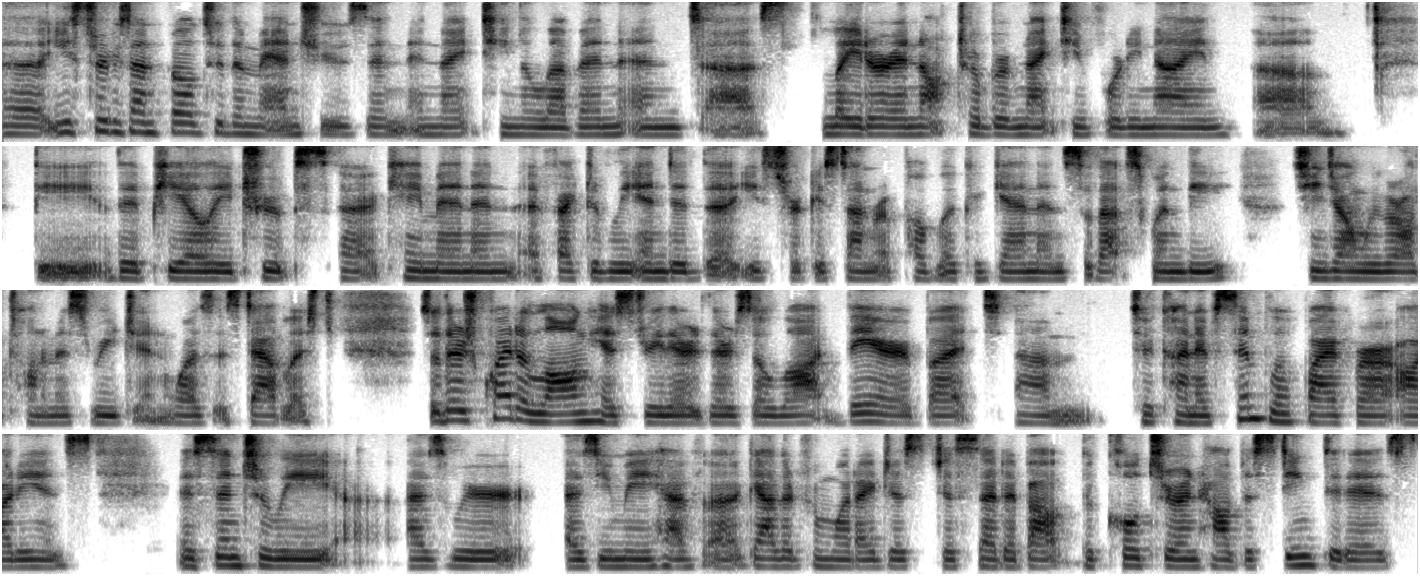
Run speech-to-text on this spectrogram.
uh, East Turkestan fell to the Manchus in, in 1911, and uh, later in October of 1949, um, the the PLA troops uh, came in and effectively ended the East Turkestan Republic again, and so that's when the Xinjiang Uyghur Autonomous Region was established. So there's quite a long history there. There's a lot there, but um, to kind of simplify for our audience, essentially, as we're as you may have uh, gathered from what I just just said about the culture and how distinct it is,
